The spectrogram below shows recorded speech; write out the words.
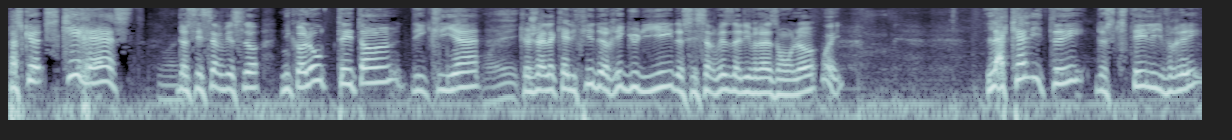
parce que ce qui reste de ces services-là, Nicolas, t'es un des clients Oui. que j'allais qualifier de régulier de ces services de livraison-là. Oui. La qualité de ce qui t'est livré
